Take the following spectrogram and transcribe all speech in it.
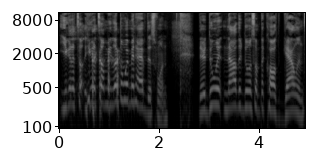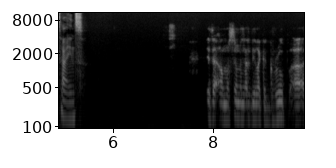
you're gonna tell you're gonna tell me let the women have this one. They're doing now. They're doing something called Galentine's. Is that I'm assuming that'd be like a group, uh,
